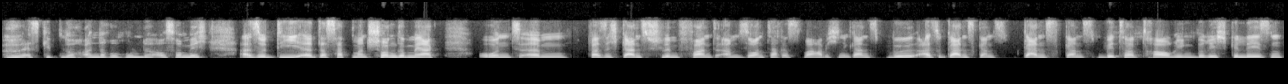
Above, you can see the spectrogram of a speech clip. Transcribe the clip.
es gibt noch andere Hunde außer mich. Also die, äh, das hat man schon gemerkt. Und ähm, was ich ganz schlimm fand am Sonntag ist, war, habe ich einen ganz, also ganz, ganz, ganz, ganz bitter traurigen Bericht gelesen,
